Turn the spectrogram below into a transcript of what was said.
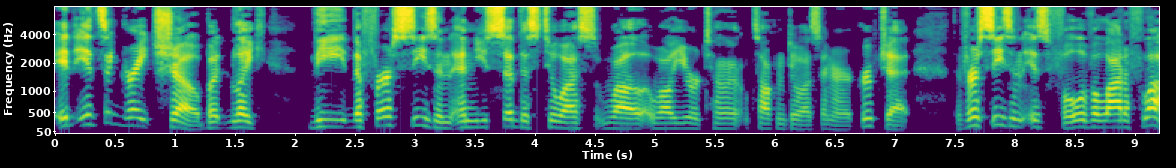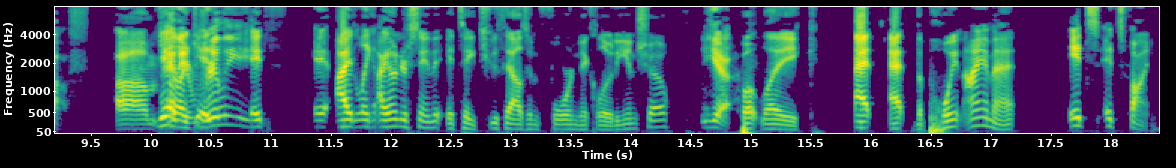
It, it's a great show, but like the the first season, and you said this to us while while you were t- talking to us in our group chat. The first season is full of a lot of fluff. Um, Yeah, and like it really, it, it, I like I understand that it's a 2004 Nickelodeon show, yeah, but like at at the point I am at, it's it's fine.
